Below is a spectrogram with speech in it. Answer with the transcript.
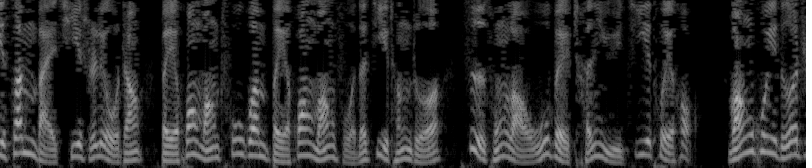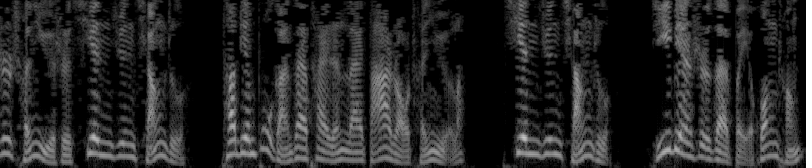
第三百七十六章北荒王出关。北荒王府的继承者，自从老吴被陈宇击退后，王辉得知陈宇是仙君强者，他便不敢再派人来打扰陈宇了。仙君强者，即便是在北荒城，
